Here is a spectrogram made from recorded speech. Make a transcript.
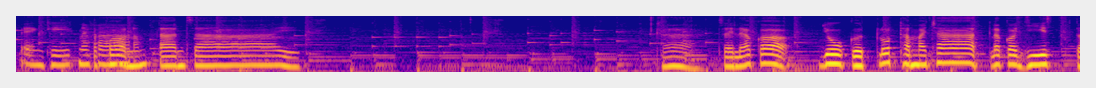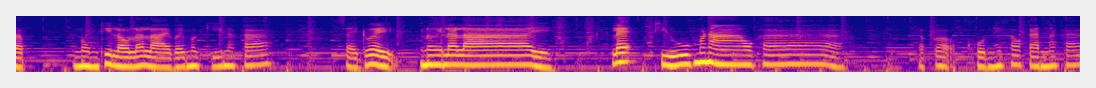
แป้งเค้กนะคะแล้วก็น้ำตาลทรายค่ะใส่แล้วก็โยเกิร์ตรสธรรมชาติ แล้วก็ยีสต์กับนมที่เราละลายไว้เมื่อกี้นะคะ ใส่ด้วยเนยละลาย และผิวมะนาวค่ะ แล้วก็คนให้เข้ากันนะคะ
